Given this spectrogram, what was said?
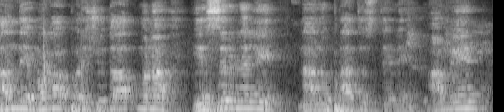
ತಂದೆ, ಮಗ, ಪರಿಶುದ್ಧ ಆತ್ಮನ ಹೆಸರಿನಲ್ಲಿ ನಾನು ಪ್ರಾರ್ಥಿಸ್ತೇನೆ. ಆಮೇಲೆ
